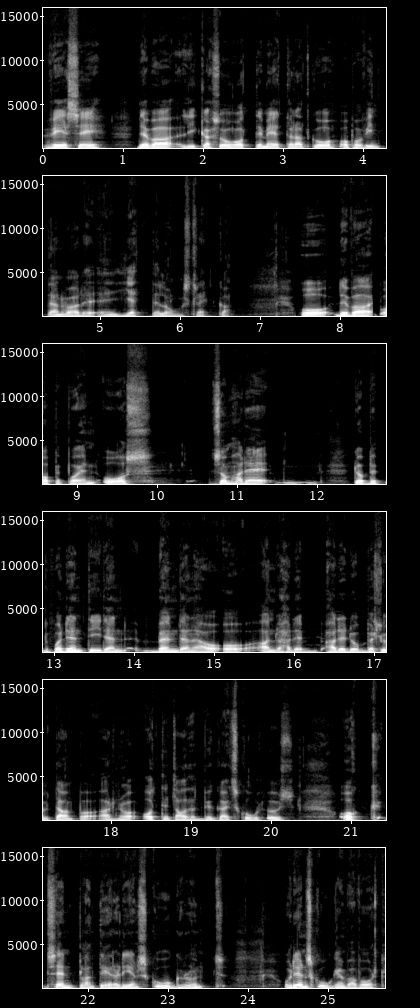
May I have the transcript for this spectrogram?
WC. Det var likaså 80 meter att gå och på vintern var det en jättelång sträcka. Och det var uppe på en ås som hade då på den tiden bönderna och, och andra hade, hade då beslutat på 80-talet att bygga ett skolhus. Och sen planterade de en skog runt. Och den skogen var vårt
